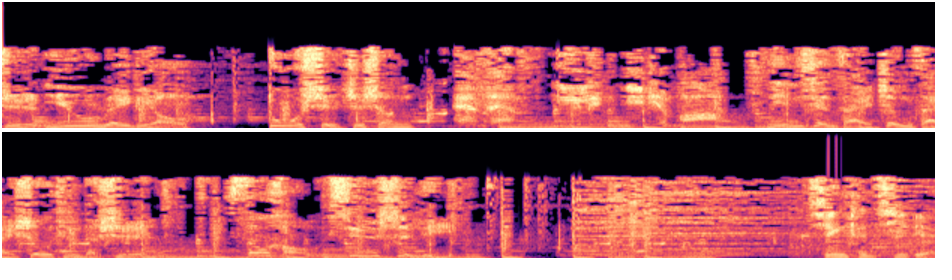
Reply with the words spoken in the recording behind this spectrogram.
是 U Radio 都市之声 FM 一零一点八，您现在正在收听的是 SOHO 新势力。清晨七点，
